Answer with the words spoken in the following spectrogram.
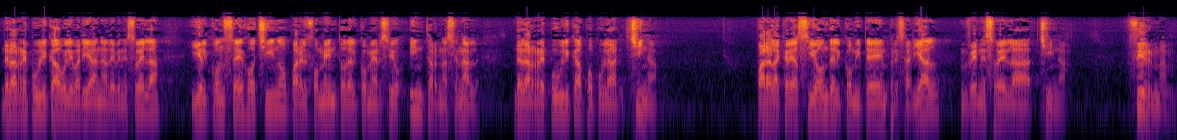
de la República Bolivariana de Venezuela y el Consejo Chino para el Fomento del Comercio Internacional de la República Popular China para la creación del Comité Empresarial Venezuela-China. Firman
